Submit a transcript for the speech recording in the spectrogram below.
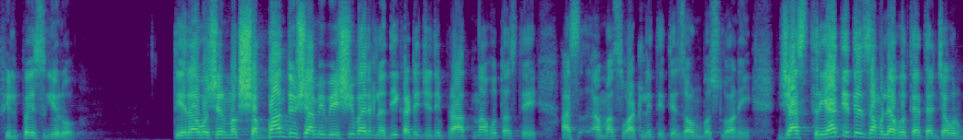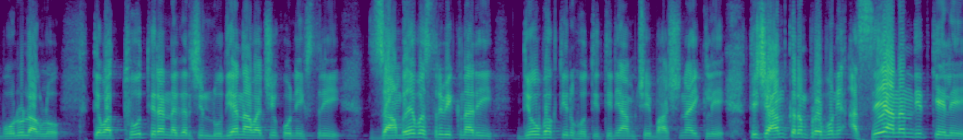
फिल्पैस गेलो. तेरा वर्ष मग शब्बान दिवशी आम्ही वेशीवारी नदीकाठी जिथे प्रार्थना होत असते असं आम्हाला वाटले तिथे जाऊन बसलो आणि ज्या स्त्रिया तिथे जमल्या होत्या त्यांच्यावर बोलू लागलो. तेव्हा थू तिरा नगरची लुधिया नावाची कोणी स्त्री जांभळे वस्त्र विकणारी देवभक्तीन होती. तिने आमचे भाषण ऐकले. तिचे अंतकरम प्रभूने असे आनंदित केले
